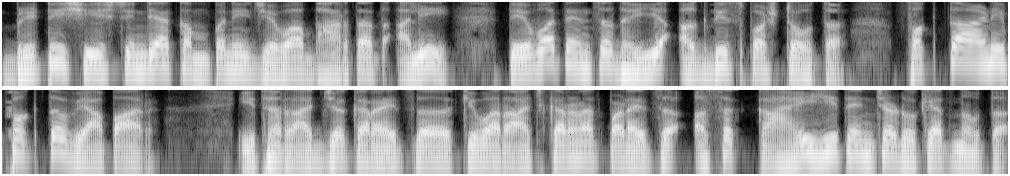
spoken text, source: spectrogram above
ब्रिटिश ईस्ट इंडिया कंपनी जेव्हा भारतात आली तेव्हा त्यांचं ध्येय अगदी स्पष्ट होतं. फक्त आणि फक्त व्यापार. इथं राज्य करायचं किंवा राजकारणात पडायचं असं काहीही त्यांच्या डोक्यात नव्हतं.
